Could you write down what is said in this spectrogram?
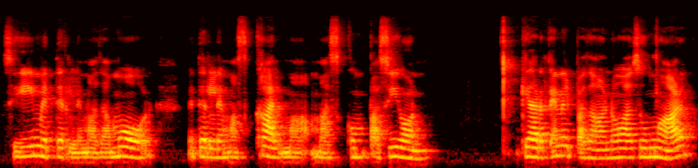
¿sí? Meterle más amor, meterle más calma, más compasión. Quedarte en el pasado no va a sumar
